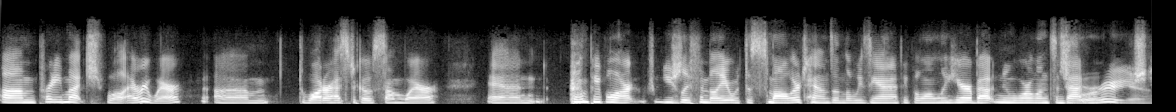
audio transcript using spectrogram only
um, pretty much, well, everywhere. Um, the water has to go somewhere. And people aren't usually familiar with the smaller towns in Louisiana. People only hear about New Orleans and Baton Rouge, yeah,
